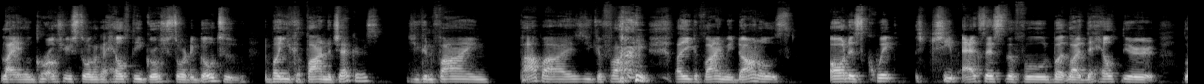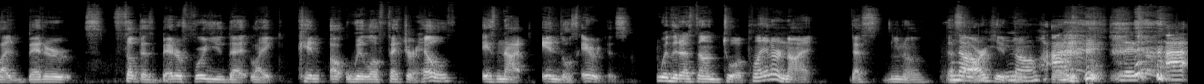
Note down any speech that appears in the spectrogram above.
like a grocery store, like a healthy grocery store to go to. But you can find the checkers. You can find Popeyes. You can find like you can find McDonald's. All this quick, cheap access to the food, but like the healthier, like better stuff that's better for you that like can uh, will affect your health is not in those areas. Whether that's done to a plan or not, that's you know that's no, an argument. no, I, I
